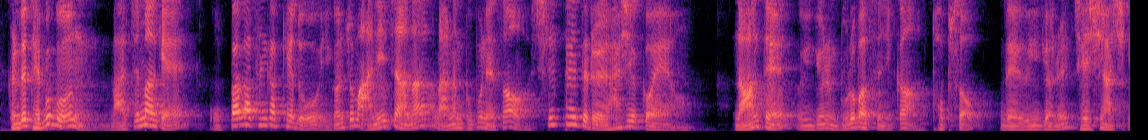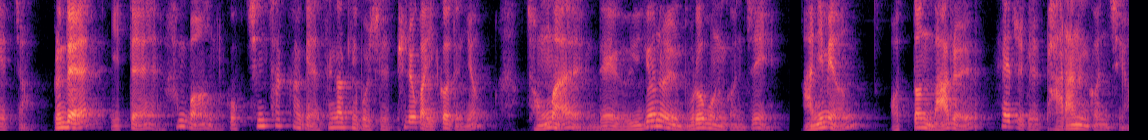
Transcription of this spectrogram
그런데 대부분 마지막에 오빠가 생각해도 이건 좀 아니지 않아? 라는 부분에서 실패들을 하실 거예요 나한테 의견을 물어봤으니까 덥석 내 의견을 제시하시겠죠 그런데 이때 한번 꼭 침착하게 생각해 보실 필요가 있거든요 정말 내 의견을 물어보는 건지 아니면 어떤 말을 해주길 바라는 건지요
